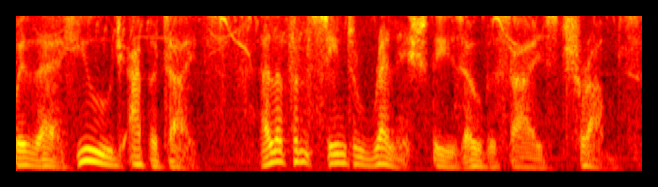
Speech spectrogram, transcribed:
With their huge appetites, elephants seem to relish these oversized shrubs.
